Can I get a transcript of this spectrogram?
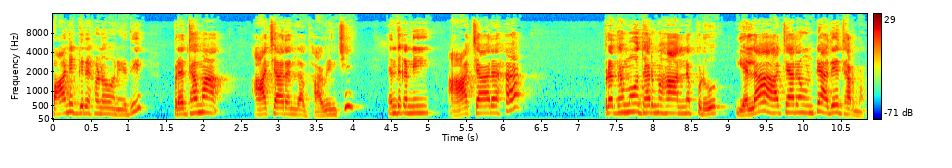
పాణిగ్రహణం అనేది ప్రథమ ఆచారంగా భావించి ఎందుకని? ఆచార ప్రథమో ధర్మ అన్నప్పుడు ఎలా ఆచారం ఉంటే అదే ధర్మం.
